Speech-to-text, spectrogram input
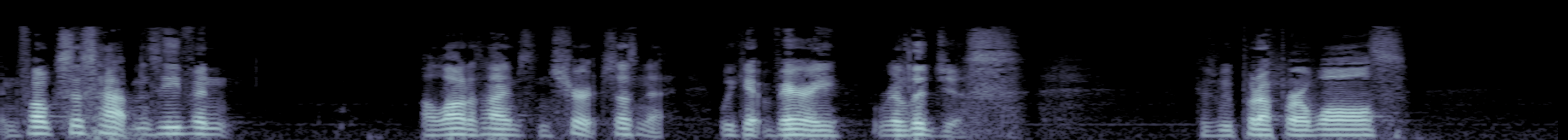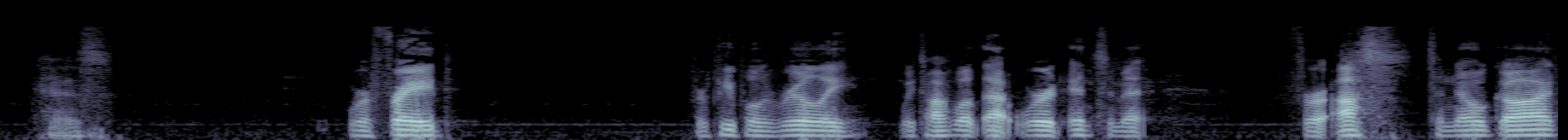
and folks, this happens even a lot of times in church, doesn't it? We get very religious because we put up our walls because we're afraid for people to really, we talk about that word intimate, for us to know God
